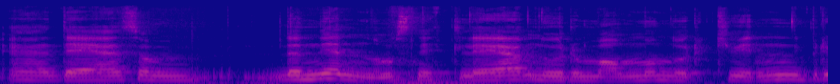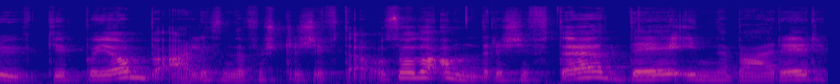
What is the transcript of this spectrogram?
Eh, det som den gjennomsnittlige nordmannen og nordkvinnen bruker på jobb, er liksom det første skiftet. Og så det andre skiftet, det innebærer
